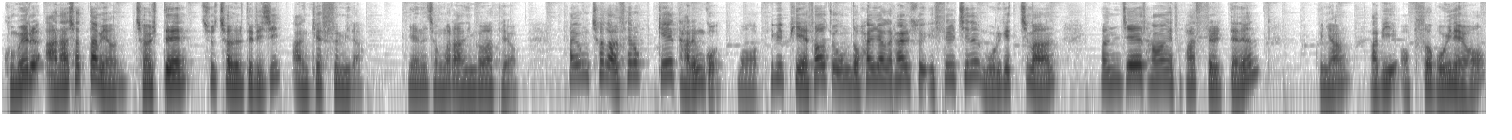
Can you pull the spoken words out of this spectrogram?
구매를 안 하셨다면 절대 추천을 드리지 않겠습니다. 얘는 정말 아닌 것 같아요. 사용처가 새롭게 다른 곳, 뭐 PVP에서 조금 더 활약을 할 수 있을지는 모르겠지만 현재 상황에서 봤을 때는 그냥 답이 없어 보이네요.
